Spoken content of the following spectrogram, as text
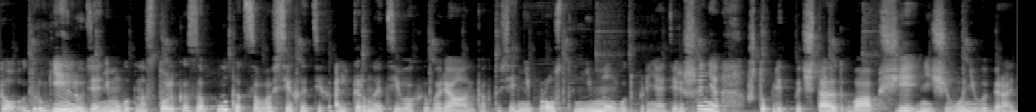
то другие люди, они могут настолько запутаться во всех этих альтернативах и вариантах, то есть они просто не могут принять решение, что предпочитают вообще ничего не выбирать.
